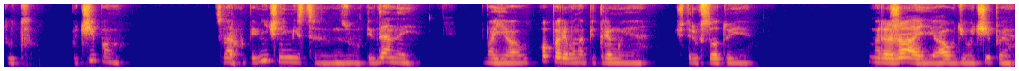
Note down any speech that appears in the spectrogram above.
Тут по чіпам. Зверху північний міст, внизу південний. 2 ГБ опери вона підтримує 400 -ї. мережа і аудіочіпи.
